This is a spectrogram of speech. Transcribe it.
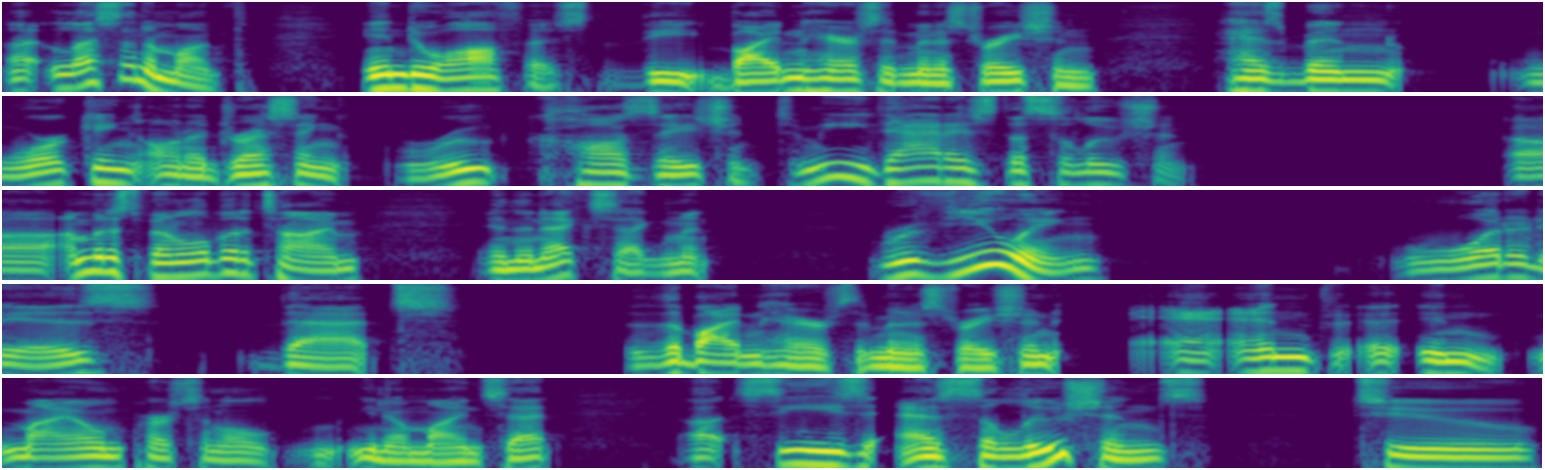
uh, less than a month into office, the Biden Harris administration has been working on addressing root causation. To me, that is the solution. Uh, I'm going to spend a little bit of time in the next segment reviewing what it is that the Biden Harris administration and uh, in my own personal you know mindset uh, sees as solutions to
